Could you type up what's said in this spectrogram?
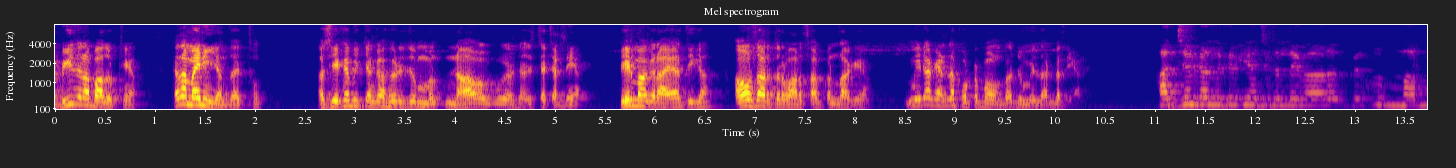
20 ਦਿਨਾਂ ਬਾਅਦ ਉੱਠਿਆ ਕਹਿੰਦਾ, ਮੈਂ ਨਹੀਂ ਜਾਂਦਾ ਇੱਥੋਂ। ਅਸੀਂ ਕਿਹਾ ਵੀ ਚੰਗਾ, ਫਿਰ ਜੋ ਨਾ ਇੱਥੇ ਚੱਲੇ ਆ ਫਿਰ ਮਗਰ ਆਇਆ ਸੀਗਾ। ਆਉਣ ਸਰ ਦਰਬਾਰ ਸਾਹਿਬ ਕੱਲਾ ਗਿਆ। ਮੇਰਾ ਕਹਿਣ ਦਾ ਫੁੱਟ ਪਾਉਣ ਦਾ ਜ਼ਿੰਮੇਦਾਰ ਡੱਲਿਆ ਅੱਜ ਗੱਲ ਕਰੀਏ, ਅੱਜ ਡੱਲੇਵਾਲ ਬਿਲਕੁਲ ਮਰਨ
